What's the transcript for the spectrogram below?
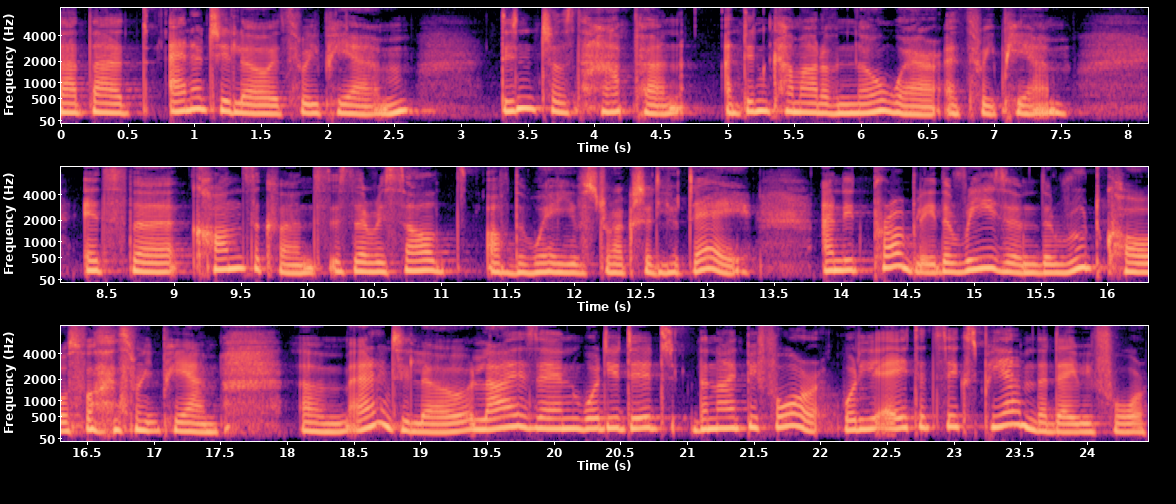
that that energy low at 3 p.m. didn't just happen and didn't come out of nowhere at 3 p.m. It's the consequence, is the result of the way you've structured your day. And it probably the reason, the root cause for the 3 p.m. Um, energy low lies in what you did the night before, what you ate at 6 p.m. the day before,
